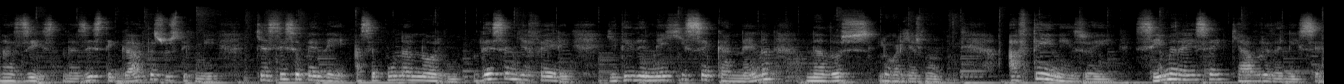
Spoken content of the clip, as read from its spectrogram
να ζεις, να ζεις την κάθε σου στιγμή και ας είσαι παιδί, ας σε πούνε ανώριμο, δεν σε ενδιαφέρει γιατί δεν έχει σε κανέναν να δώσεις λογαριασμό. Αυτή είναι η ζωή. Σήμερα είσαι και αύριο δεν είσαι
